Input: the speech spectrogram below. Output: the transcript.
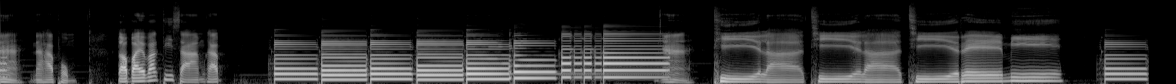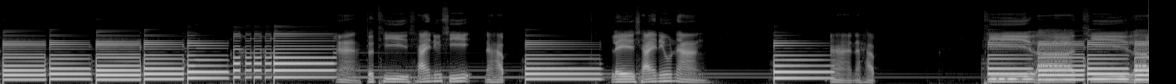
อ่า นะครับผม ต่อไปวรรคที่ 3 ครับ อ่า ทีลา ทีลา ทีเรมีอ่า ตัวทีใช้นิ้วชี้นะครับ เลใช้นิ้วนาง อ่านะครับ ทีลาทีลา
